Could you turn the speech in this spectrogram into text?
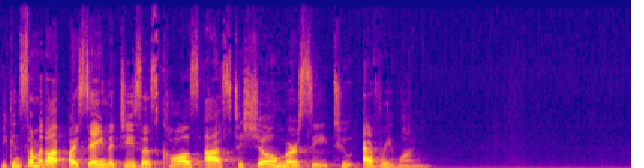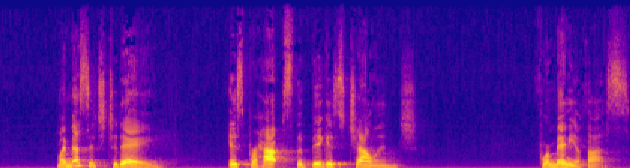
You can sum it up by saying that Jesus calls us to show mercy to everyone. My message today is perhaps the biggest challenge for many of us,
